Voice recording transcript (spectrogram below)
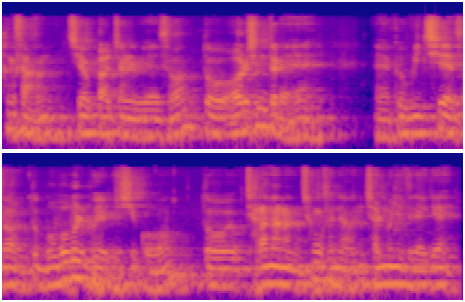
항상 지역 발전을 위해서 또 어르신들의 예, 그 위치에서 또 모범을 보여주시고 또 자라나는 청소년 젊은이들에게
